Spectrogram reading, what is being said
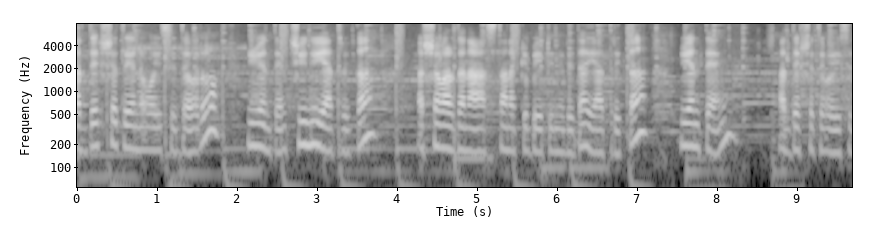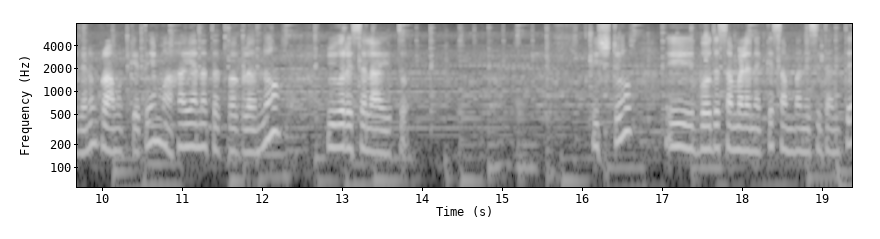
ಅಧ್ಯಕ್ಷತೆಯನ್ನು ವಹಿಸಿದ್ದವರು ಯುಯಂತೆಂಗ್ ಚೀನಿ ಯಾತ್ರಿಕ ಹರ್ಷವರ್ಧನ ಆಸ್ಥಾನಕ್ಕೆ ಭೇಟಿ ನೀಡಿದ ಯಾತ್ರಿಕ ಯುಯಂತೆಂಗ್ ಅಧ್ಯಕ್ಷತೆ ವಹಿಸಿದನು ಪ್ರಾಮುಖ್ಯತೆ, ಮಹಾಯಾನ ತತ್ವಗಳನ್ನು ವಿವರಿಸಲಾಯಿತು. ಇಷ್ಟು. ಈ ಬೌದ್ಧ ಸಮ್ಮೇಳನಕ್ಕೆ ಸಂಬಂಧಿಸಿದಂತೆ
